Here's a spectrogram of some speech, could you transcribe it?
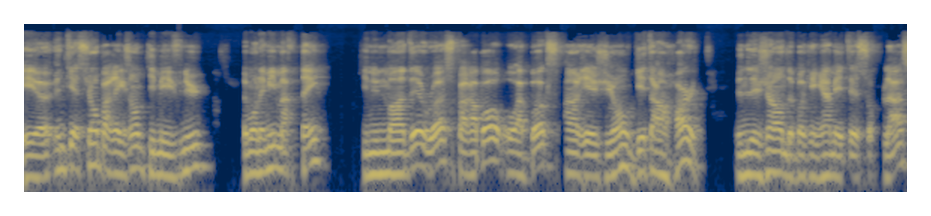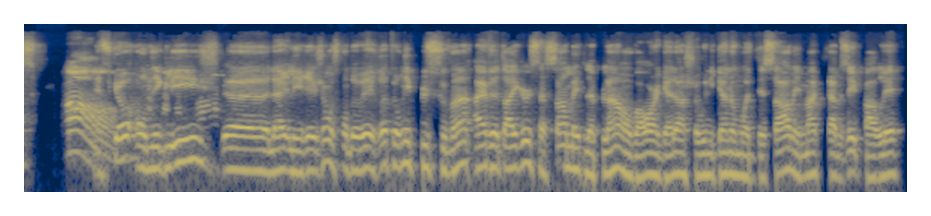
Et euh, une question, par exemple, qui m'est venue de mon ami Martin, qui nous demandait, Russ, par rapport au box en région, Gaetan Hart, une légende de Buckingham, était sur place. Oh. Est-ce qu'on néglige euh, les régions? Est-ce qu'on devrait retourner plus souvent? Eye of the Tiger, ça semble être le plan. On va avoir un gala en Shawinigan au mois de décembre et Marc Ramsey parlait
